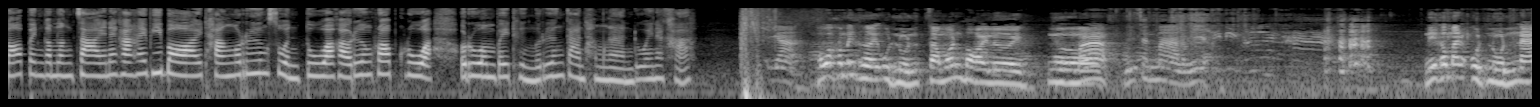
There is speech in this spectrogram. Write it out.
ก็เป็นกำลังใจนะคะ ให้พี่บอยทั้งเรื่องส่วนตัวค่ะเรื่องครอบครัว รวมไปถึงเรื่องการทำงานด้วยนะคะอย่าเพราะว่าเขาไม่เคยอุดหนุนแซลมอนบอยเลยงงมาก นี่ฉันมาแล้วเนี่ยนี่เขามาอุดหนุนนะ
